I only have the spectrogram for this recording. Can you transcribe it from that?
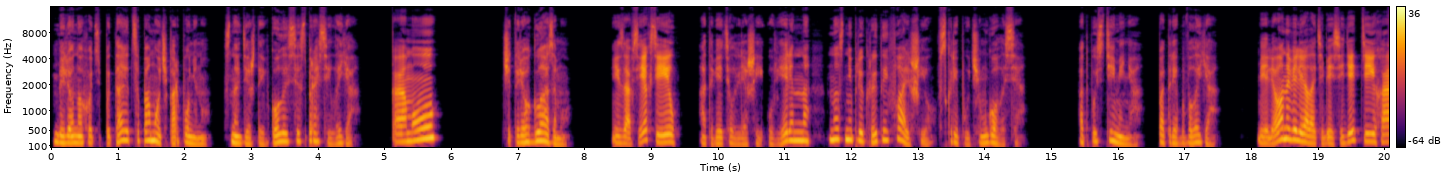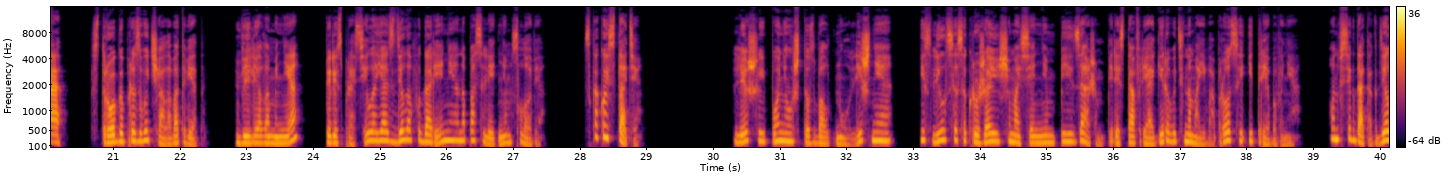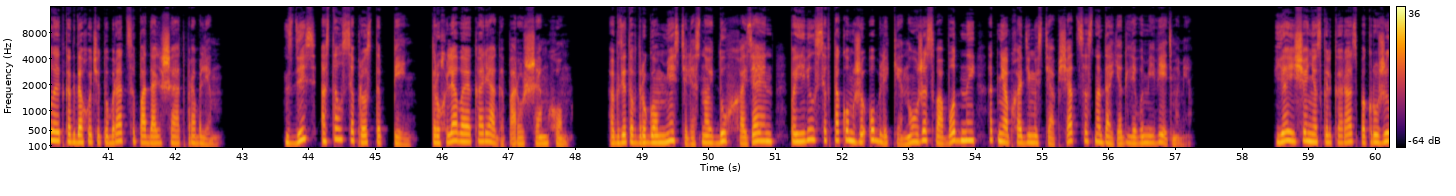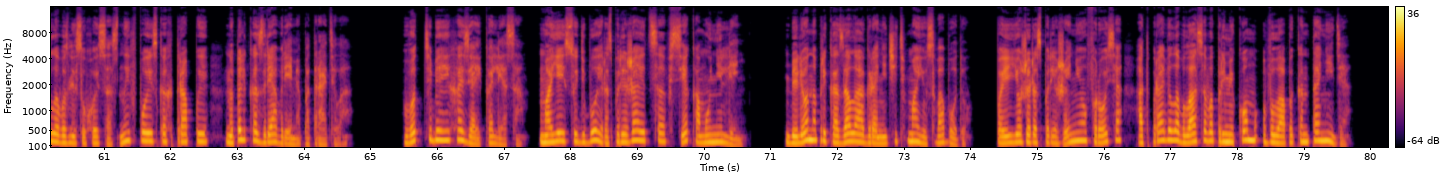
Белена хоть пытается помочь Карпунину? С надеждой в голосе спросила я. «Кому?» «Четырёхглазому». «Изо всех сил», — ответил Леший уверенно, но с неприкрытой фальшью в скрипучем голосе. «Отпусти меня», — потребовала я. «Белёна велела тебе сидеть тихо», — строго прозвучало в ответ. «Велела мне?» — переспросила я, сделав ударение на последнем слове. «С какой стати?» Леший понял, что сболтнул лишнее, и слился с окружающим осенним пейзажем, перестав реагировать на мои вопросы и требования. Он всегда так делает, когда хочет убраться подальше от проблем. Здесь остался просто пень, трухлявая коряга, поросшая мхом. А где-то в другом месте лесной дух-хозяин появился в таком же облике, но уже свободный от необходимости общаться с надоедливыми ведьмами. Я еще несколько раз покружила возле сухой сосны в поисках тропы, но только зря время потратила. Вот тебе и хозяйка леса. Моей судьбой распоряжаются все, кому не лень. Белена приказала ограничить мою свободу. По ее же распоряжению Фрося отправила Власова прямиком в лапы Кантониде.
